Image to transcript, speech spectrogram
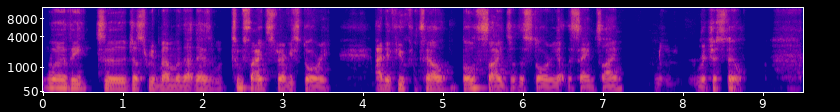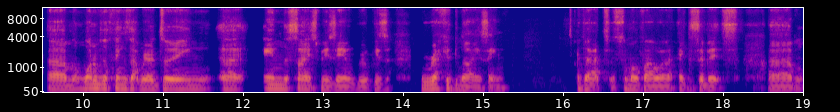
worthy to just remember that there's two sides to every story. And if you can tell both sides of the story at the same time, richer still. Um, one of the things that we're doing uh, in the Science Museum group is recognizing that some of our exhibits um,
